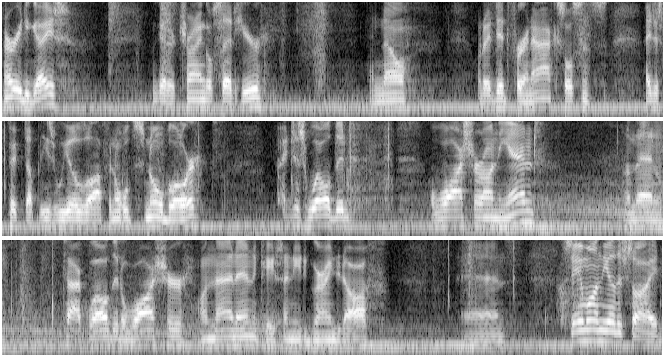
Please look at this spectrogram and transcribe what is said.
Alrighty guys, we got our triangle set here. And now what I did for an axle since I just picked up these wheels off an old snowblower I just welded a washer on the end and then tack welded a washer on that end in case I need to grind it off same on the other side.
